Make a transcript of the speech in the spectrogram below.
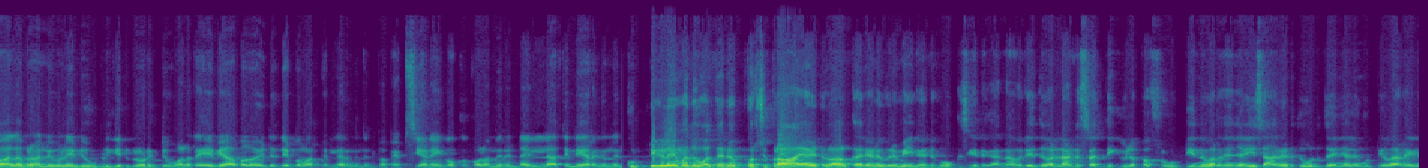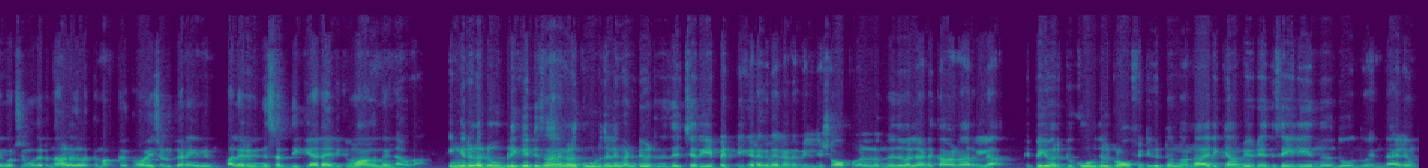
പല ബ്രാൻഡുകളെയും ഡ്യൂപ്ലിക്കേറ്റ് പ്രോഡക്റ്റ് വളരെ വ്യാപകമായിട്ട് തന്നെ ഇപ്പൊ മാർക്കറ്റിൽ ഇറങ്ങുന്നുണ്ട്. ഇപ്പൊ പെപ്സി ആണെങ്കിൽ കൊക്കക്കോള മിറിൻഡ എല്ലാത്തിന്റെയും ഇറങ്ങുന്നുണ്ട്. കുട്ടികളെയും അതുപോലെ തന്നെ കുറച്ച് പ്രായമായിട്ടുള്ള ആൾക്കാരെയാണ് ഇവർ മെയിൻ ആയിട്ട് ഫോക്കസ് ചെയ്യുന്നത് കാരണം അവർ ഇത് വല്ലാണ്ട് ശ്രദ്ധിക്കില്ല ഇപ്പൊ ഫ്രൂട്ടി എന്ന് പറഞ്ഞു കഴിഞ്ഞാൽ ഈ സാധനം എടുത്തു കൊടുത്തു കഴിഞ്ഞാലും കുട്ടികളാണെങ്കിലും കുറച്ച് മുതിർന്ന ആളുകളൊക്കെ മക്കൾക്ക് വാങ്ങിച്ചു കൊടുക്കുകയാണെങ്കിലും പലരും ഇത് ശ്രദ്ധിക്കാതായിരിക്കും വാങ്ങുന്നുണ്ടാവുക. ഇങ്ങനെയുള്ള ഡ്യൂപ്ലിക്കേറ്റ് സാധനങ്ങൾ കൂടുതലും കണ്ടുവരുന്നത് ചെറിയ പെട്ടിക്കടകളിലാണ്. വലിയ ഷോപ്പുകളിലൊന്നും ഇത് വല്ലാണ്ട് കാണാറില്ല. ഇപ്പൊ ഇവർക്ക് കൂടുതൽ പ്രോഫിറ്റ് കിട്ടുന്നതുകൊണ്ടായിരിക്കാം ഇത് സെയിൽ ചെയ്യുന്നതെന്ന് തോന്നുന്നു. എന്തായാലും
